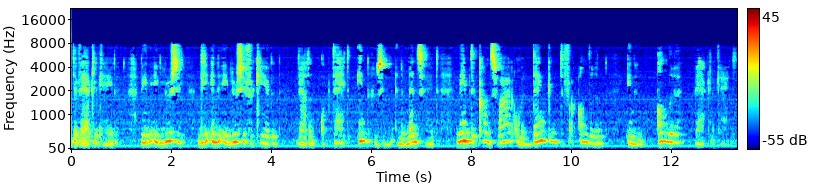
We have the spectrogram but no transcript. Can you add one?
De werkelijkheden die in, illusie, die in de illusie verkeerden, werden op tijd ingezien en de mensheid neemt de kans waar om het denken te veranderen in een andere werkelijkheid.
